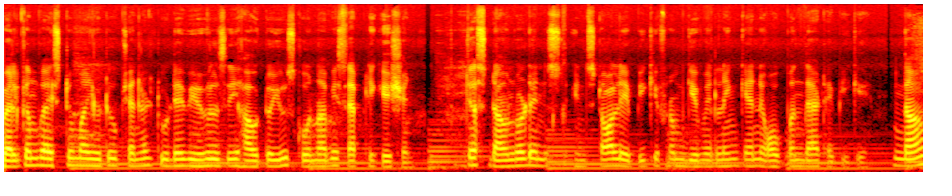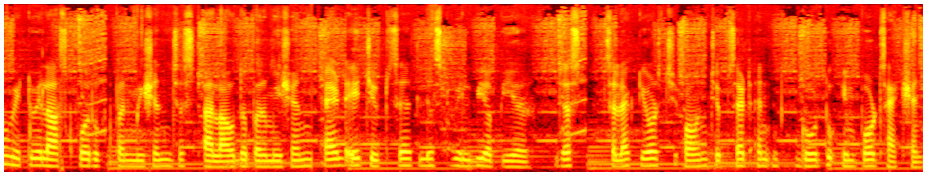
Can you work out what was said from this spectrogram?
Welcome guys to my YouTube channel. Today we will see how to use KonaBess application. Just download and install APK from given link and open that APK. Now it will ask for permission. Just allow the permission and a chipset list will be appear. Just select your own chipset and go to import section.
